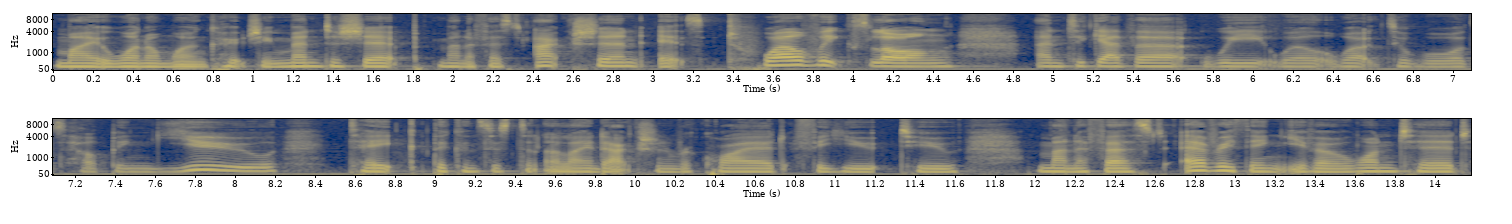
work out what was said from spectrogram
my one on one coaching mentorship, Manifest Action. It's 12 weeks long, and together we will work towards helping you take the consistent aligned action required for you to manifest everything you've ever wanted.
